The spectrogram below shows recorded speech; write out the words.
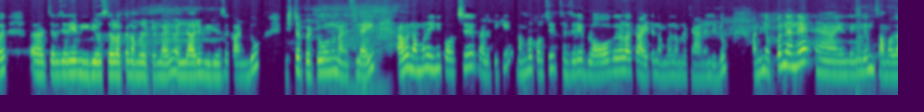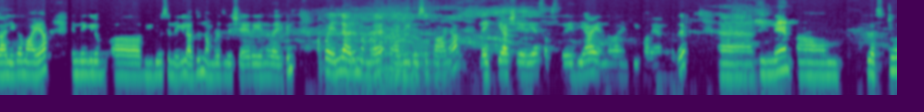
ചെറിയ ചെറിയ വീഡിയോസുകളൊക്കെ നമ്മൾ ഇട്ടിട്ടുണ്ടായിരുന്നു. എല്ലാവരും വീഡിയോസ് കണ്ടു ഇഷ്ടപ്പെട്ടു എന്ന് മനസ്സിലായി. അപ്പോൾ നമ്മൾ ഇനി കുറച്ച് കാലത്തേക്ക് നമ്മൾ കുറച്ച് ചെറിയ ചെറിയ ബ്ലോഗുകളൊക്കെ ആയിട്ട് നമ്മൾ നമ്മുടെ ചാനലിൽ ഇടും. അതിനൊപ്പം തന്നെ എന്തെങ്കിലും സമകാലികമായ എന്തെങ്കിലും വീഡിയോസ് ഉണ്ടെങ്കിൽ അതും നമ്മളിതിൽ ഷെയർ ചെയ്യുന്നതായിരിക്കും. അപ്പോൾ എല്ലാവരും നമ്മുടെ വീഡിയോസ് കാണുക ലൈക്ക് ചെയ്യുക ഷെയർ ചെയ്യുക സബ്സ്ക്രൈബ് ചെയ്യുക എന്നതാണ് എനിക്ക് പറയാനുള്ളത്. പിന്നെ പ്ലസ് ടു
